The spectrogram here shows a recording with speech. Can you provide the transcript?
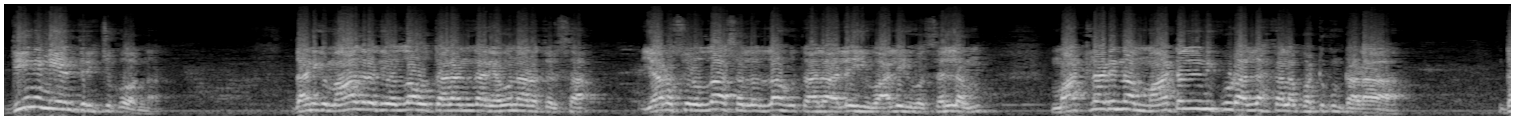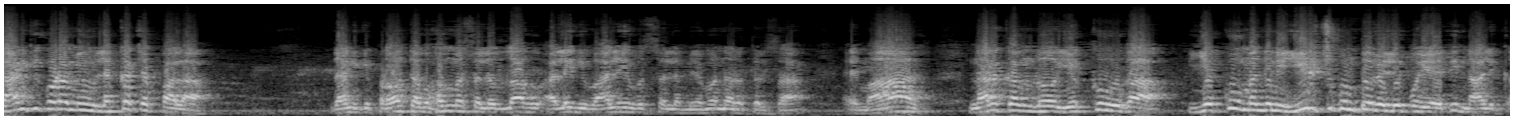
దీన్ని నియంత్రించుకో అన్నారు. దానికి మాదరది అల్లాహు తాలాన్ గారు ఏమన్నారో తెలుసా? యారసుల్లా సల్లల్లాహు తాలా అలహి వాలిహి వసల్లం మాట్లాడిన మాటలని కూడా అల్లాహ్ తాలా పట్టుకుంటాడా? దానికి కూడా మేము లెక్క చెప్పాలా? దానికి ప్రవక్త మొహమ్మద్ సల్లల్లాహు అలహి వాలిహి వసల్లం ఏమన్నారో తెలుసా? ఏ మా నరకంలో ఎక్కువగా ఎక్కువ మందిని ఈడ్చుకుంటూ వెళ్ళిపోయేది నాలిక.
